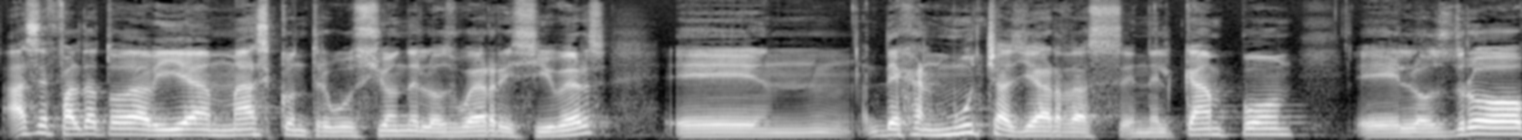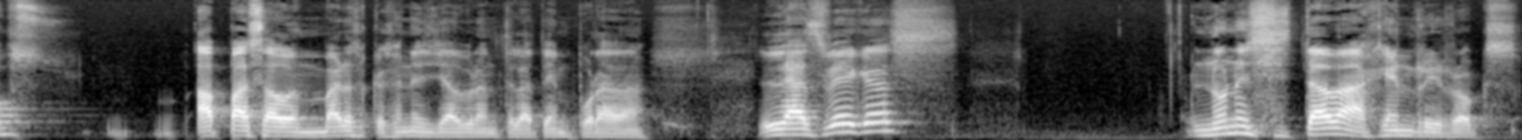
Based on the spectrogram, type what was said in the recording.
hace falta todavía más contribución de los wide receivers. Eh, dejan muchas yardas en el campo. los drops. Ha pasado en varias ocasiones ya durante la temporada. Las Vegas no necesitaba a Henry Rocks.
